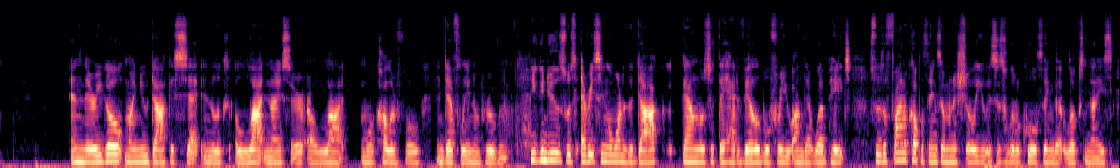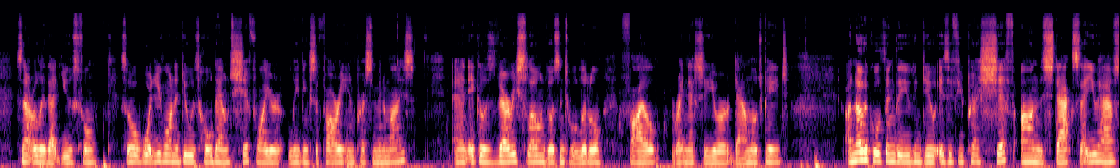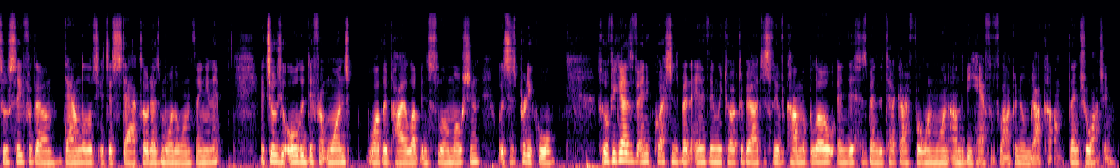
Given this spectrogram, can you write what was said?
And there you go, my new dock is set and it looks a lot nicer, a lot more colorful and definitely an improvement. You can do this with every single one of the dock downloads that they had available for you on that web page. So the final couple things I'm going to show you is this little cool thing that looks nice. It's not really that useful. So what you're going to do is hold down shift while you're leaving Safari and press minimize. And it goes very slow and goes into a little file right next to your downloads page. Another cool thing that you can do is if you press shift on the stacks that you have, so say for the um, downloads, it's a stack, so it has more than one thing in it. It shows you all the different ones while they pile up in slow motion, which is pretty cool. So if you guys have any questions about anything we talked about, just leave a comment below, and this has been the Tech Guy 411 on the behalf of LockerGnome.com. Thanks for watching.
